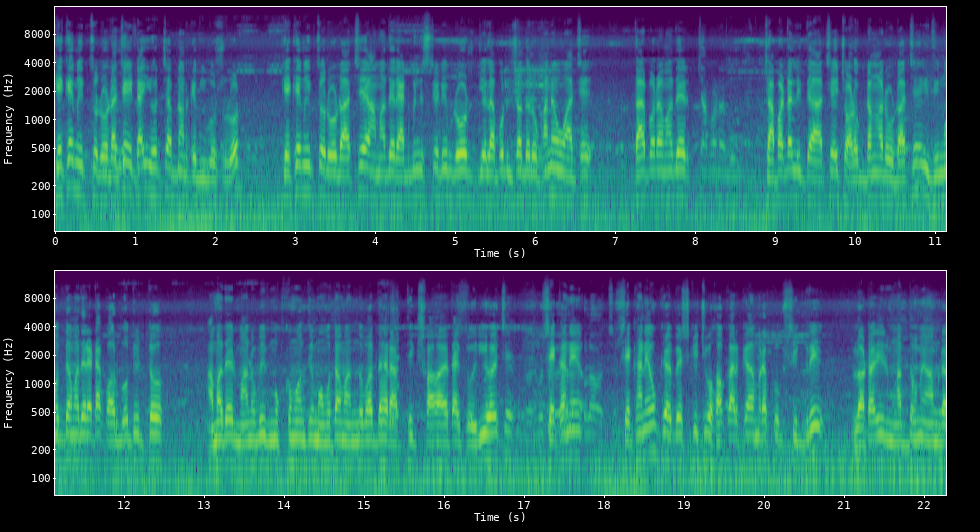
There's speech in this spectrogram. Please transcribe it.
কে কে মিত্র রোড আছে এটাই হচ্ছে আপনার কেবি বসু রোড। কে কে মিত্র রোড আছে আমাদের অ্যাডমিনিস্ট্রেটিভ রোড জেলা পরিষদের ওখানেও আছে। তারপর আমাদের চাপাডালি। চাপাটালিতে আছে চড়কডাঙ্গা রোড আছে। ইতিমধ্যে আমাদের একটা কর্মতীর্থ আমাদের মানবিক মুখ্যমন্ত্রী মমতা বন্দ্যোপাধ্যায়ের আর্থিক সহায়তায় তৈরি হয়েছে। সেখানে সেখানেও বেশ কিছু হকারকে আমরা খুব শীঘ্রই লটারির মাধ্যমে আমরা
